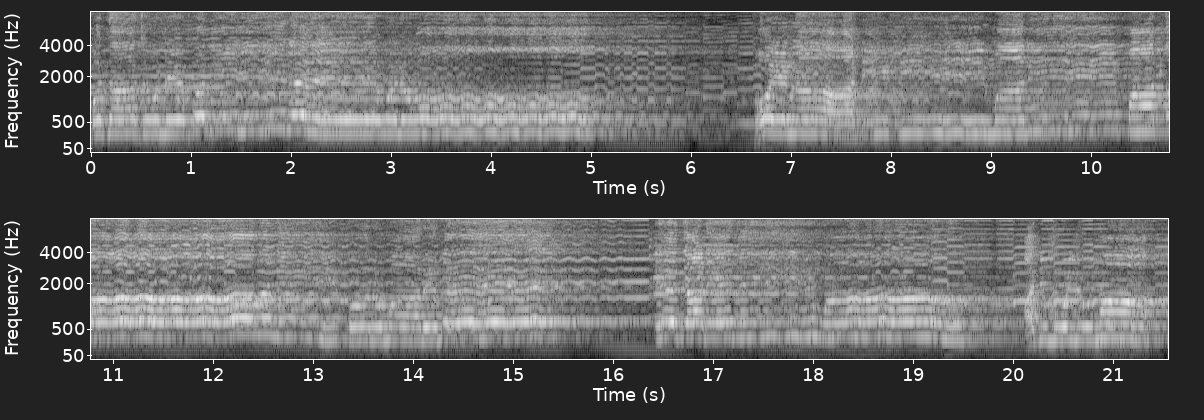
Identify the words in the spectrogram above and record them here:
બધા જોને બની રે વળો હોય ના ડીટી મારી પાતાની પર મારે ને એ જાડેની માં. આજ મોયુમાં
